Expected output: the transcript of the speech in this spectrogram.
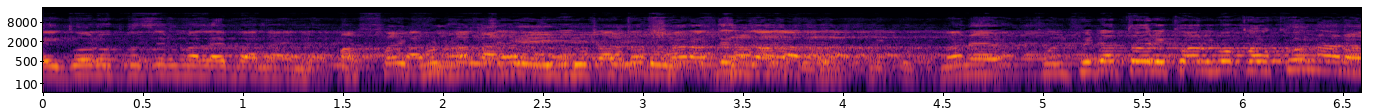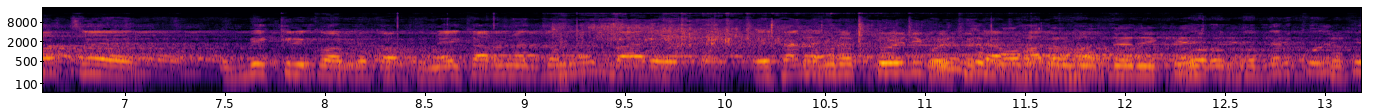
এই গরুর দুধের মালাই বানাই না। সারাদিন জ্বালাবো মানে কুলফিটা তৈরি করব কখন আর হচ্ছে বিক্রি করব কখন? এই কারণের জন্য বাইরে এখানে তৈরি গরুর দুধের কুলফি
